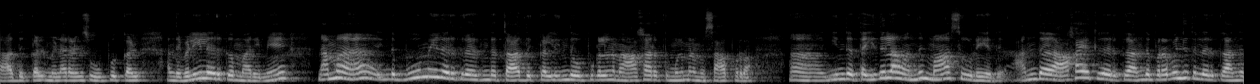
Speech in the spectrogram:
தாதுக்கள் மினரல்ஸ் உப்புக்கள் அந்த வெளியில் இருக்க மாதிரியுமே நம்ம இந்த பூமியில் இருக்கிற இந்த தாதுக்கள் இந்த உப்பு உப்புக்களை நம்ம ஆகாரத்து மூலமாக நம்ம சாப்பிட்றோம். இந்த த இதெல்லாம் வந்து மாசு உடையது. அந்த ஆகாயத்தில் இருக்க அந்த பிரபஞ்சத்தில் இருக்க அந்த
